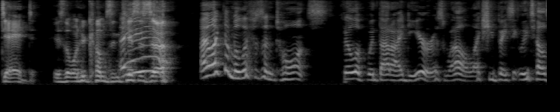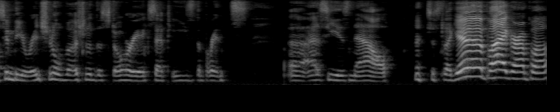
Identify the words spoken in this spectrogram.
dead is the one who comes and kisses Yeah. her. I like the Maleficent taunts Philip with that idea as well. Like she basically tells him the original version of the story, except he's the prince, uh, as he is now. Just like, yeah, bye, Grandpa.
